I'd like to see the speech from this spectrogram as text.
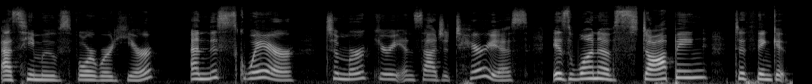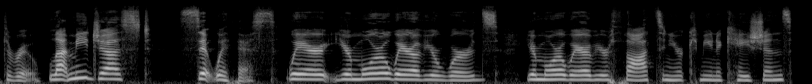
as he moves forward here. And this square to Mercury in Sagittarius is one of stopping to think it through. Let me just sit with this, where you're more aware of your words, you're more aware of your thoughts and your communications.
